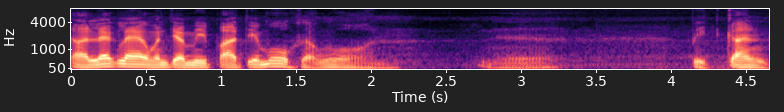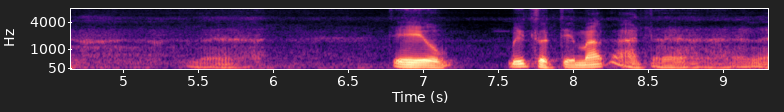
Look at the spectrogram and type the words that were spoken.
ตอนแรก ๆ มันจะมีปาติโมกข์สังวรนะปิดกั้นนะที่วิสุทธิมรรคอัตนะใน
